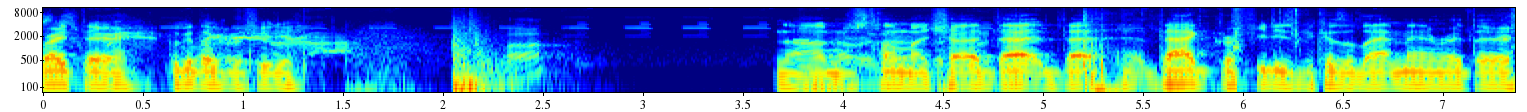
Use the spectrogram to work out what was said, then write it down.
Right there. Look at that graffiti. Huh? Nah, I'm just telling my chat that that that graffiti is because of that man right there.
